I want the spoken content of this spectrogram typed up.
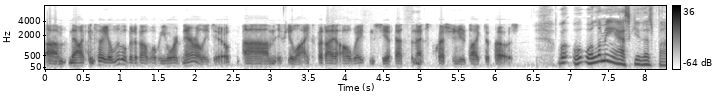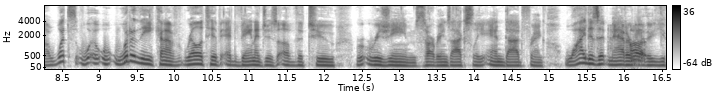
Um, now, I can tell you a little bit about what we ordinarily do, um, if you like, but I, will wait and see if that's the next question you'd like to pose. Well, well, let me ask you this, Bob. What's what are the kind of relative advantages of the two regimes, Sarbanes-Oxley and Dodd-Frank? Why does it matter uh, whether you,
